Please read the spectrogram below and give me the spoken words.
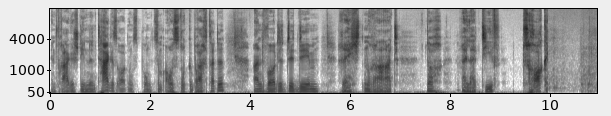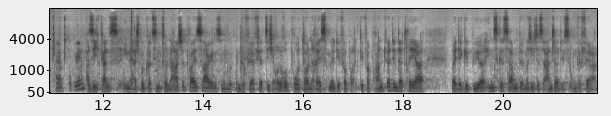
in Frage stehenden Tagesordnungspunkt zum Ausdruck gebracht hatte, antwortete dem rechten Rat doch relativ trocken. Also ich kann es Ihnen erstmal kurz den Tonnagepreis sagen. Das sind ungefähr 40 Euro pro Tonne Restmüll, die, verbr die verbrannt wird in der Dreher. Bei der Gebühr insgesamt, wenn man sich das anschaut, ist ungefähr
